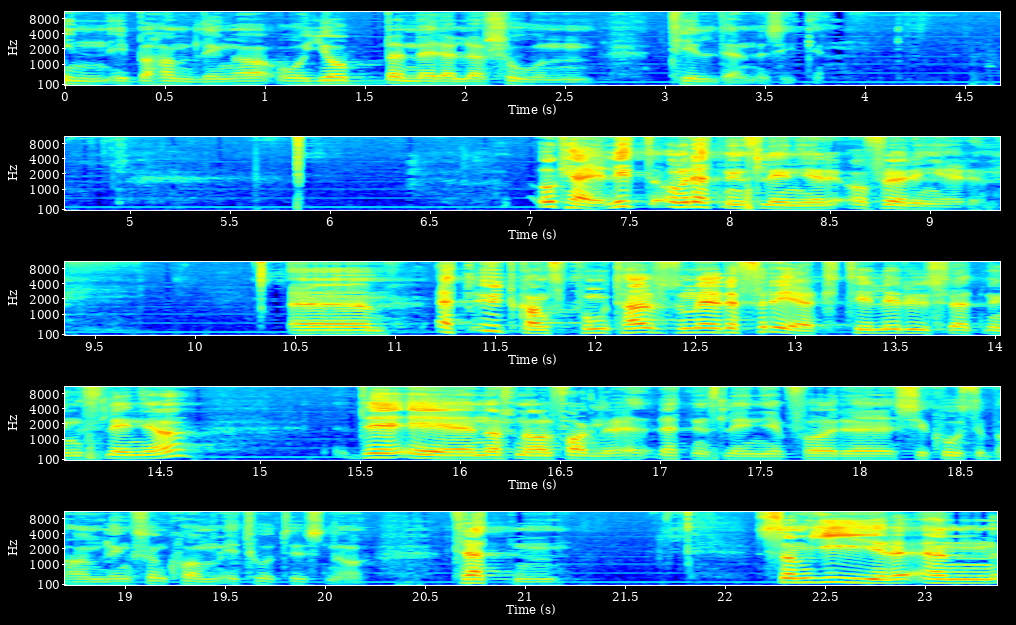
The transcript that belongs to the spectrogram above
inn i behandlinga og jobbe med relasjonen til den musikken. Ok, Litt om retningslinjer og føringer. Uh, et utgangspunkt her som er referert til i rusretningslinja, det er Nasjonal faglig retningslinje for uh, psykosebehandling som kom i 2013. Som gir en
